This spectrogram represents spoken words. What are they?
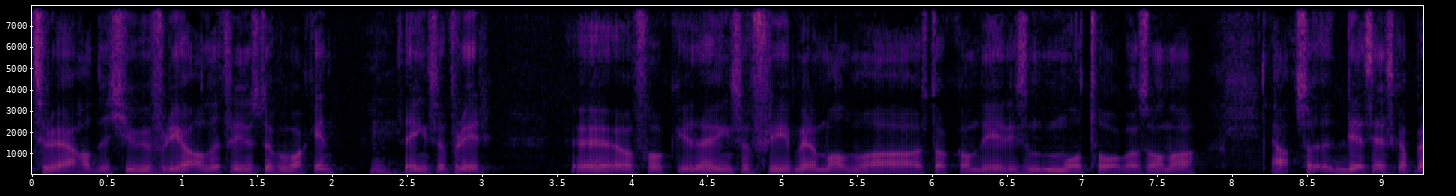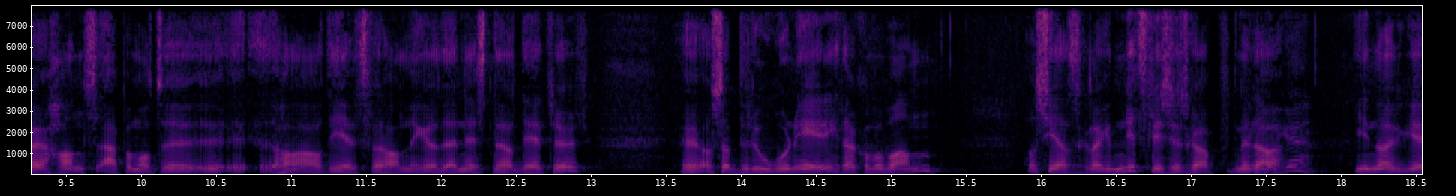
tror jeg hadde 20 fly, og alle flyene står på bakken. Så det er ingen som flyr. Eh, og folk, det er ingen som flyr mellom Malmö og Stockholm. De liksom må toge og sånn. Og, ja, så det selskapet hans er på en måte eh, Han har hatt gjeldsforhandlinger, og det er nesten radetur. Eh, Og så har broren Erik da kommet på banen og sier at han skal lage et nytt flyselskap med I da, Norge? i Norge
